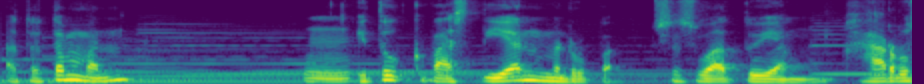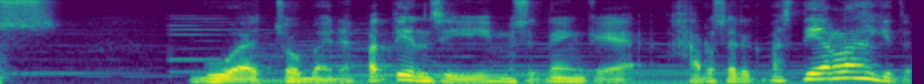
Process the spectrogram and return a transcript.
atau teman Hmm. itu kepastian merupakan sesuatu yang harus gua coba dapetin sih. Maksudnya yang kayak harus ada kepastian lah gitu.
